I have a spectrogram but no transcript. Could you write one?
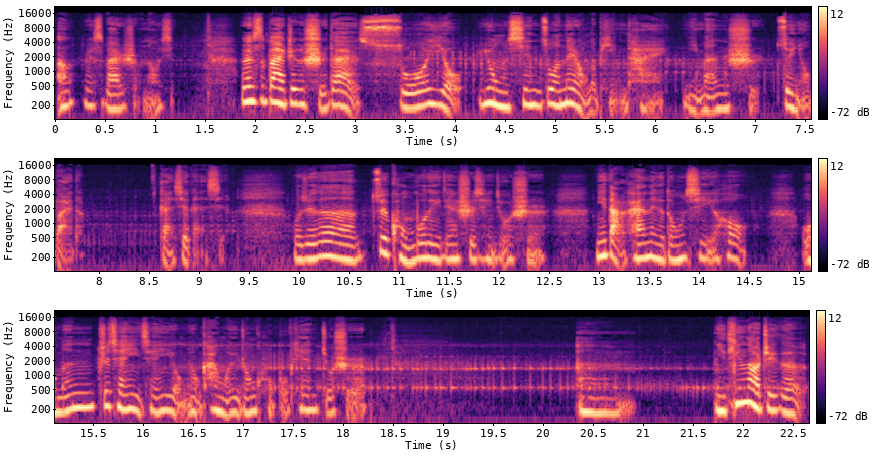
嗯，respect 是什么东西？respect 这个时代所有用心做内容的平台，你们是最牛掰的，感谢感谢。我觉得最恐怖的一件事情就是，你打开那个东西以后，我们之前以前有没有看过一种恐怖片，就是。嗯，你听到这个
